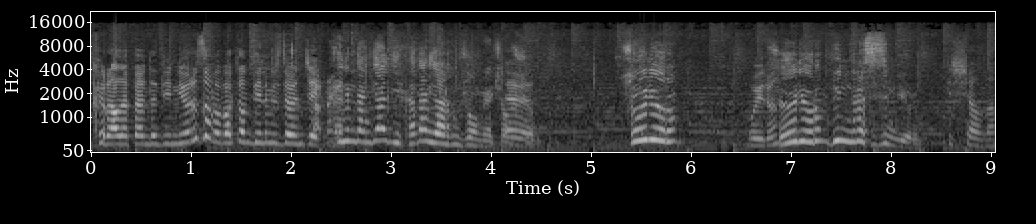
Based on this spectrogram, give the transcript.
Kral FM'de dinliyoruz ama bakalım dilimiz dönecek mi? elimden geldiği kadar yardımcı olmaya çalışıyorum. Söylüyorum, Buyurun. söylüyorum 1000 lira sizin diyorum. İnşallah.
